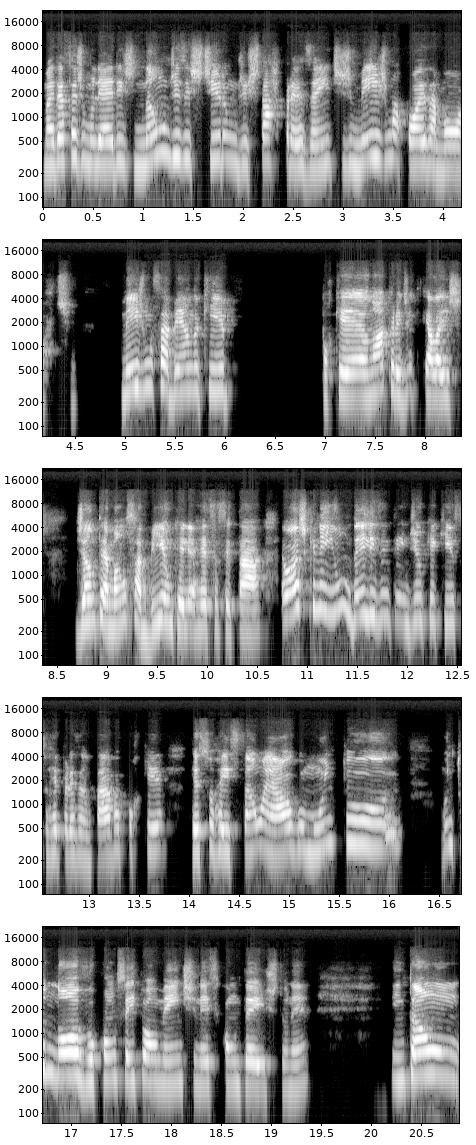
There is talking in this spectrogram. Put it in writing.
mas essas mulheres não desistiram de estar presentes mesmo após a morte, mesmo sabendo que porque eu não acredito que elas de antemão sabiam que ele ia ressuscitar. Eu acho que nenhum deles entendia o que, que isso representava, porque ressurreição é algo muito muito novo conceitualmente nesse contexto, né? Então,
